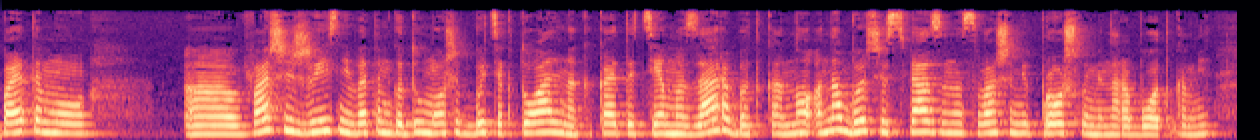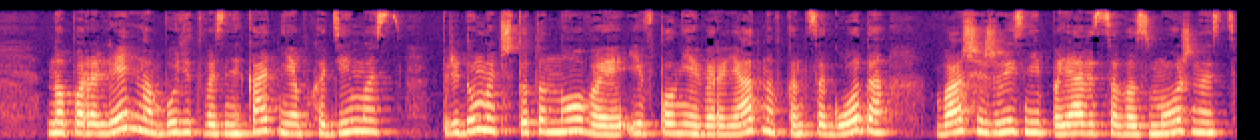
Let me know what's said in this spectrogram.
поэтому Э, в вашей жизни в этом году может быть актуальна какая-то тема заработка, но она больше связана с вашими прошлыми наработками. Но параллельно будет возникать необходимость придумать что-то новое, и вполне вероятно в конце года в вашей жизни появится возможность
